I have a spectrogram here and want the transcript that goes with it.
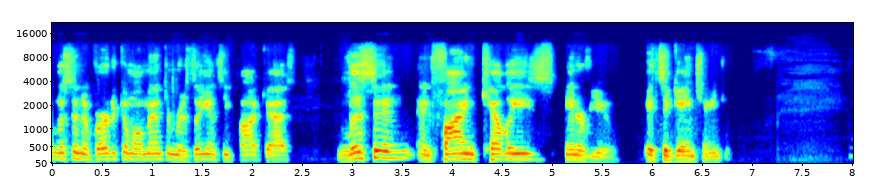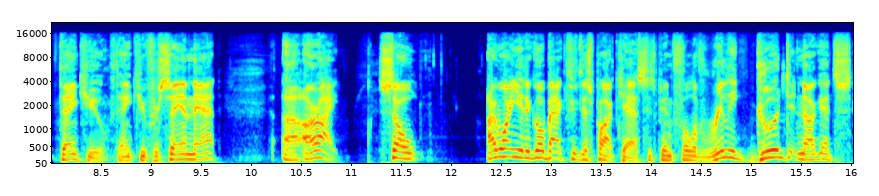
listen to Vertical Momentum Resiliency podcast. Listen and find Kelly's interview it's a game changer. Thank you. Thank you for saying that. Uh, all right. So I want you to go back through this podcast. It's been full of really good nuggets.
